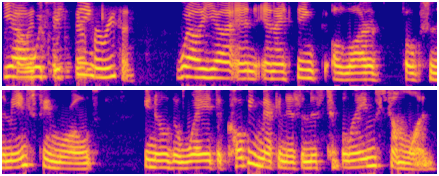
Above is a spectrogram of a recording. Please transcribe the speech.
Yeah, so which it's, I think for a reason. Well, yeah, and and I think a lot of folks in the mainstream world you know, the way the coping mechanism is to blame someone,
